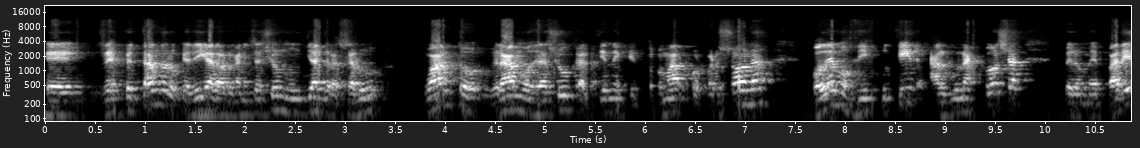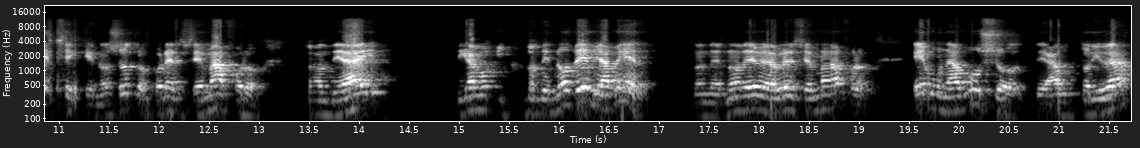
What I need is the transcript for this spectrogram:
eh, respetando lo que diga la Organización Mundial de la Salud, cuántos gramos de azúcar tiene que tomar por persona. Podemos discutir algunas cosas, pero me parece que nosotros poner semáforo donde hay, digamos, donde no debe haber, donde no debe haber semáforo, es un abuso de autoridad,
